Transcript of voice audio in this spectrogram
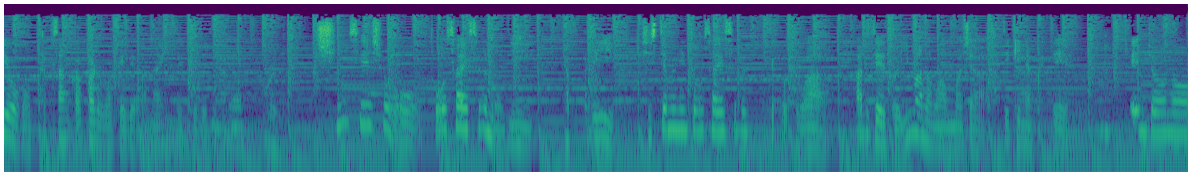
用がたくさんかかるわけではないんだけれども、はい。申請書を搭載するのに、やっぱりシステムに搭載するってことは、ある程度今のまんまじゃできなくて、現状の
